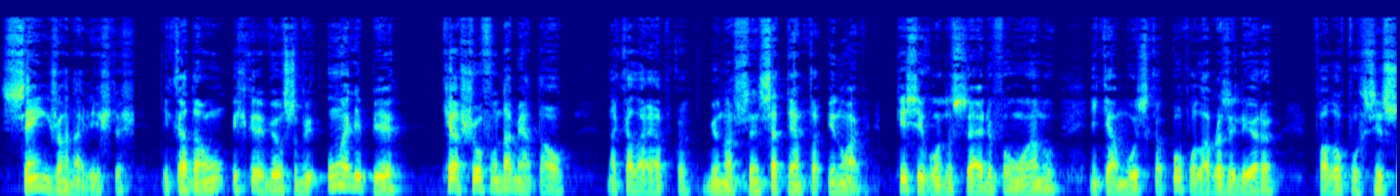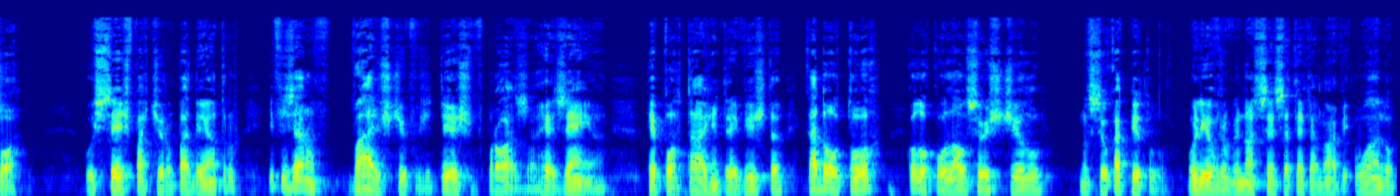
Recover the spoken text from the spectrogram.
100 jornalistas e cada um escreveu sobre um LP que achou fundamental naquela época, 1979, que, segundo Célio, foi um ano em que a música popular brasileira falou por si só. Os seis partiram para dentro e fizeram vários tipos de textos, prosa, resenha, reportagem, entrevista. Cada autor colocou lá o seu estilo no seu capítulo. O livro 1979, o ano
